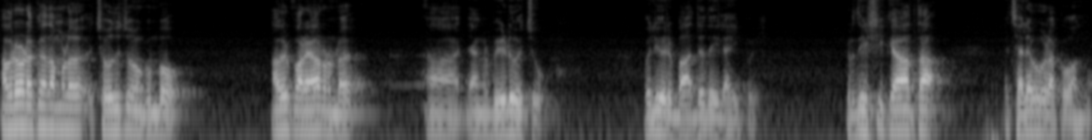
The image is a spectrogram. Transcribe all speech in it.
അവരോടൊക്കെ നമ്മൾ ചോദിച്ചു നോക്കുമ്പോൾ അവർ പറയാറുണ്ട് "ആ, ഞങ്ങൾ വീട് വെച്ചു. വലിയൊരു ബാധ്യതയിലായിപ്പോയി. പ്രതീക്ഷിക്കാത്ത ചിലവുകളൊക്കെ വന്നു.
